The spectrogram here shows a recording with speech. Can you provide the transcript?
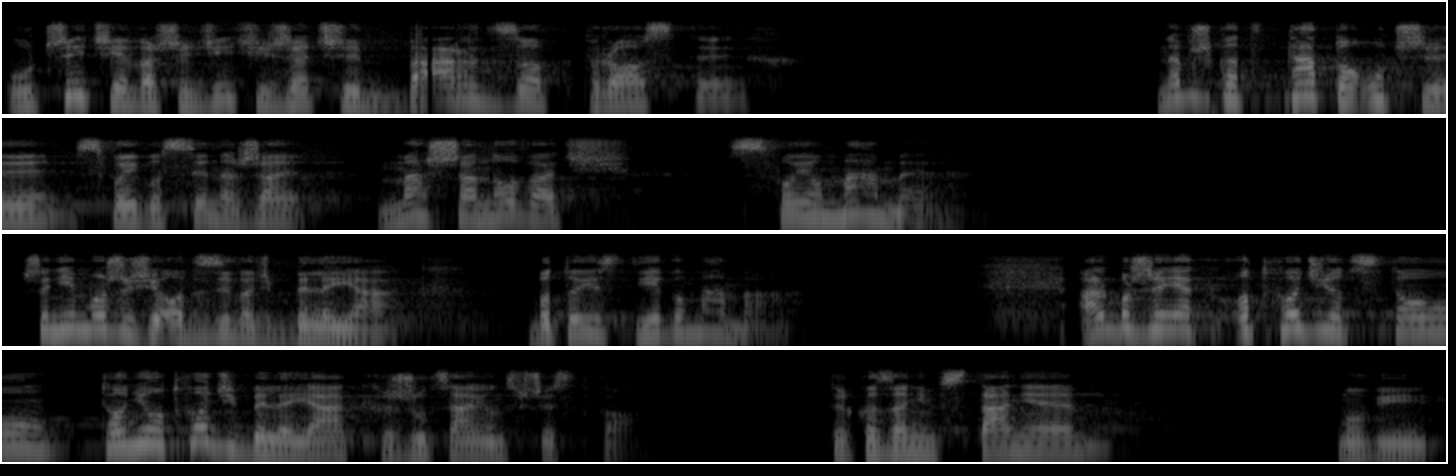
uczycie Wasze dzieci rzeczy bardzo prostych. Na przykład tato uczy swojego syna, że ma szanować swoją mamę. Że nie może się odzywać byle jak, bo to jest jego mama. Albo że jak odchodzi od stołu, to nie odchodzi byle jak, rzucając wszystko. Tylko zanim wstanie, mówi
